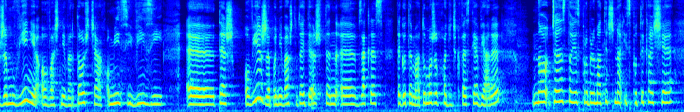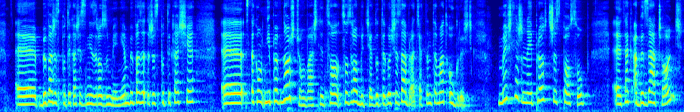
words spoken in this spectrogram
że mówienie o właśnie wartościach, o misji, wizji, e, też o wierze, ponieważ tutaj też ten, w zakres tego tematu może wchodzić kwestia wiary, no, często jest problematyczna i spotyka się, bywa, że spotyka się z niezrozumieniem, bywa, że spotyka się z taką niepewnością właśnie, co, co zrobić, jak do tego się zabrać, jak ten temat ugryźć. Myślę, że najprostszy sposób, e, tak aby zacząć,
